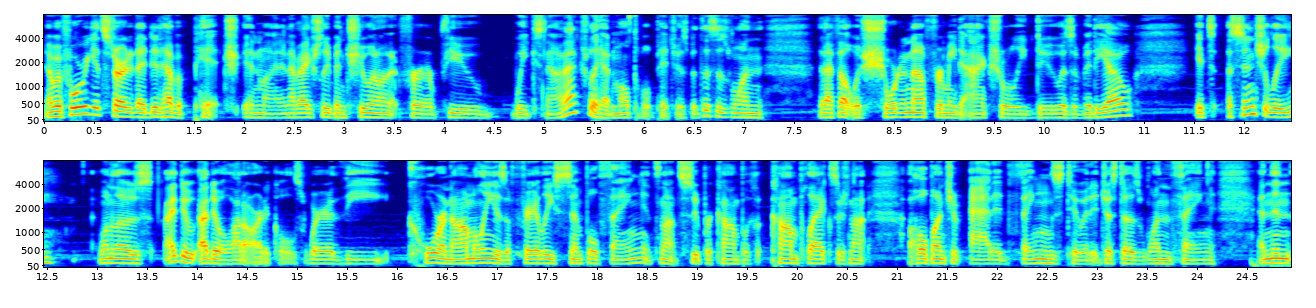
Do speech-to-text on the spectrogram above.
Now, before we get started, I did have a pitch in mind, and I've actually been chewing on it for a few weeks now. I've actually had multiple pitches, but this is one that I felt was short enough for me to actually do as a video. It's essentially one of those I do I do a lot of articles where the core anomaly is a fairly simple thing. It's not super compl complex. There's not a whole bunch of added things to it. It just does one thing. And then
